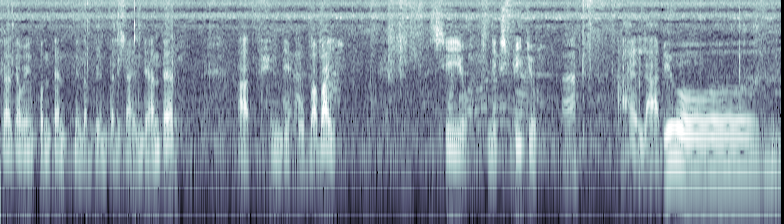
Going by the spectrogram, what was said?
gagawing content nila po yung Talisayan the Hunter at hindi po bye-bye. See you next video. I love you all.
